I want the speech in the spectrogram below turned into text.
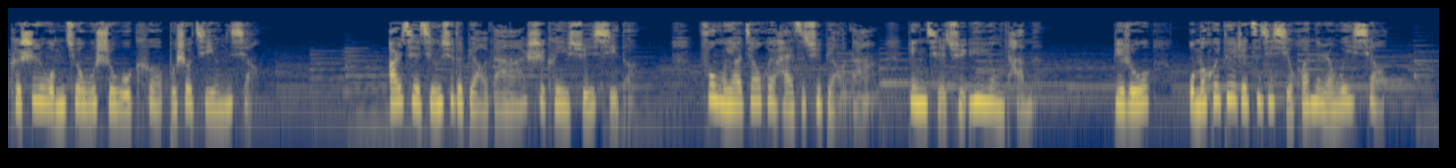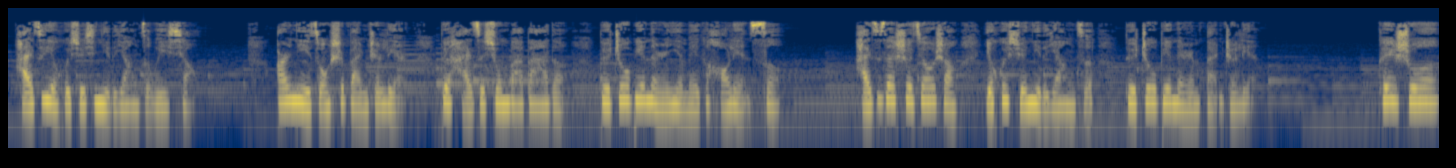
可是我们却无时无刻不受其影响。而且情绪的表达是可以学习的，父母要教会孩子去表达，并且去运用他们。比如，我们会对着自己喜欢的人微笑，孩子也会学习你的样子微笑；而你总是板着脸，对孩子凶巴巴的，对周边的人也没个好脸色，孩子在社交上也会学你的样子，对周边的人板着脸。可以说，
